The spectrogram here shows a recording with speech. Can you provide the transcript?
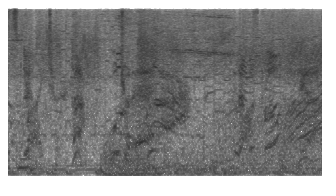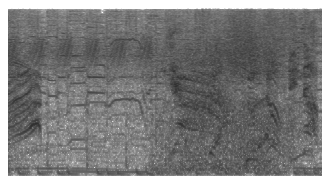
It's my turn. That was close. No, enough.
